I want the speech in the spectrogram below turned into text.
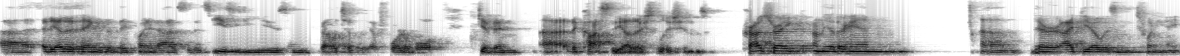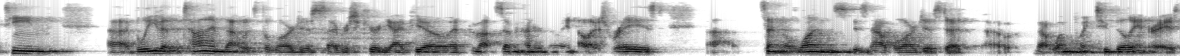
Uh, the other thing that they pointed out is that it's easy to use and relatively affordable given uh, the cost of the other solutions. CrowdStrike, on the other hand, um, their IPO was in 2019. Uh, I believe at the time that was the largest cybersecurity IPO at about $700 million raised. Uh, SentinelOne's is now the largest at uh, about 1.2 billion raised.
